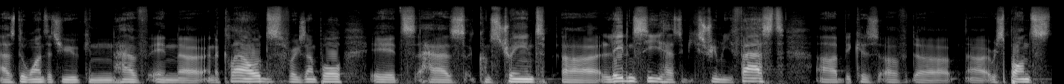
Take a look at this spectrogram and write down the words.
as the ones that you can have in uh, in the clouds. For example, it has constrained latency, has to be extremely fast uh, because of the uh, response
